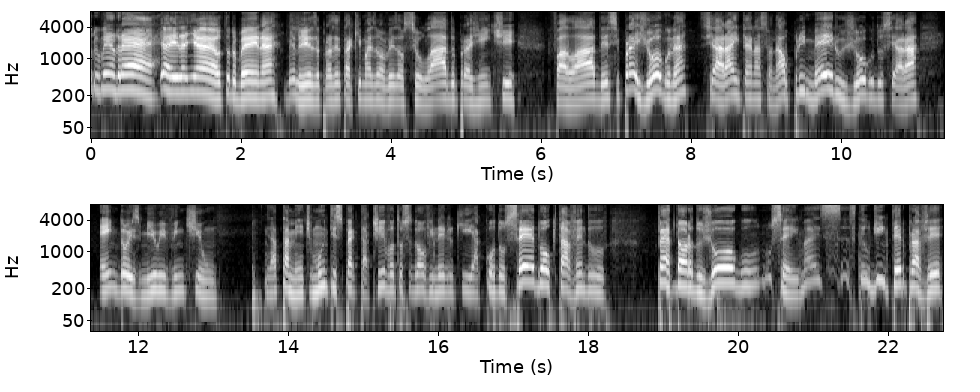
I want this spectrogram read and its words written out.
Tudo bem, André? E aí, Daniel, tudo bem, né? Beleza, prazer estar aqui mais uma vez ao seu lado pra gente falar desse pré-jogo, né? Ceará Internacional, primeiro jogo do Ceará em 2021. Exatamente, muita expectativa. O torcedor alvinegro que acordou cedo ou que tá vendo perto da hora do jogo, não sei, mas tem o dia inteiro para ver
